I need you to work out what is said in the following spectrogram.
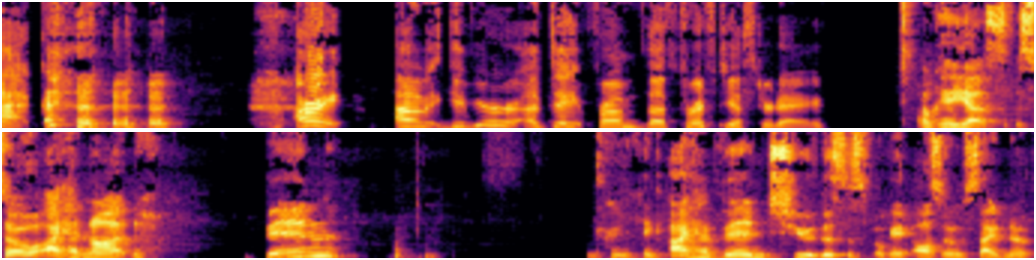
back. All right. Um, give your update from the thrift yesterday. okay, yes. So I had not been. I'm trying to think. I have been to. This is okay. Also, side note.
